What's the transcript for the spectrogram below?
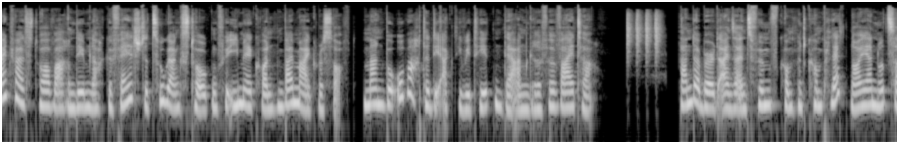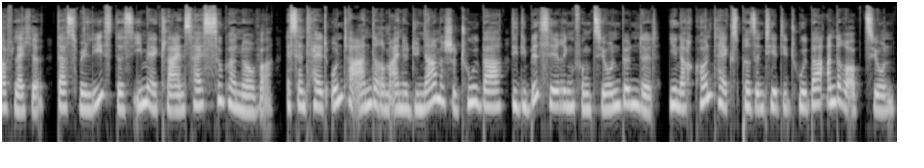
Einfallstor waren demnach gefälschte Zugangstoken für E-Mail-Konten bei Microsoft. Man beobachtet die Aktivitäten der Angriffe weiter. Thunderbird 115 kommt mit komplett neuer Nutzerfläche. Das Release des E-Mail-Clients heißt Supernova. Es enthält unter anderem eine dynamische Toolbar, die die bisherigen Funktionen bündelt. Je nach Kontext präsentiert die Toolbar andere Optionen.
